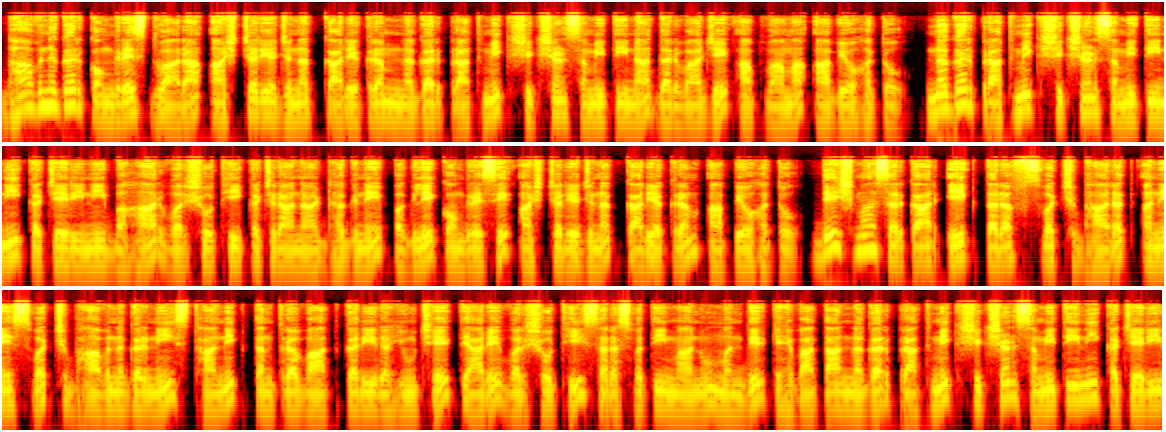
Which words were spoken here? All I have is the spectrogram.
ભાવનગર કોંગ્રેસ દ્વારા આશ્ચર્યજનક કાર્યક્રમ નગર પ્રાથમિક શિક્ષણ સમિતિના દરવાજે આપવામાં આવ્યો હતો. નગર પ્રાથમિક શિક્ષણ સમિતિની કચેરીની બહાર વર્ષોથી કચરાના ઢગને પગલે કોંગ્રેસે આશ્ચર્યજનક કાર્યક્રમ આપ્યો હતો. દેશમાં સરકાર એક તરફ સ્વચ્છ ભારત અને સ્વચ્છ ભાવનગરની સ્થાનિક તંત્ર વાત કરી રહ્યું છે ત્યારે વર્ષોથી સરસ્વતી માનું મંદિર કહેવાતા નગર પ્રાથમિક શિક્ષણ સમિતિની કચેરી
